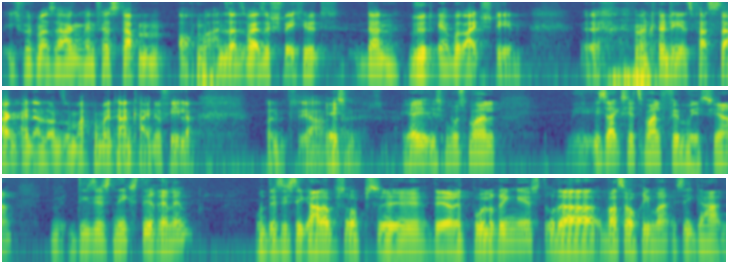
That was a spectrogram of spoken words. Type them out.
ich würde mal sagen, wenn Verstappen auch nur ansatzweise schwächelt, dann wird er bereitstehen. Äh, man könnte jetzt fast sagen, ein Alonso macht momentan keine Fehler. Und ja. Ja, ich, ja, ich muss mal, ich sage es jetzt mal für mich, ja. Dieses nächste Rennen, und es ist egal, ob es äh, der Red Bull Ring ist oder was auch immer, ist egal.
